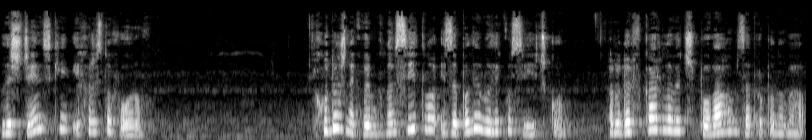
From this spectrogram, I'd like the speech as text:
Лещинський і Христофоров. Художник вимкнув світло і запалив велику свічку. Рудольф Карлович повагом запропонував.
